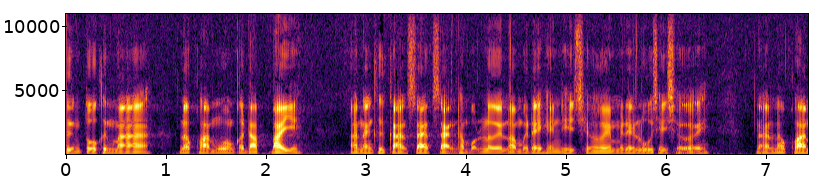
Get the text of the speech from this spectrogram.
ตื่นตัวขึ้นมา แล้วความง่วงก็ดับไป อันนั้นคือการแทรกแซงทั้งหมดเลย เราไม่ได้เห็นเฉยๆไม่ได้รู้เฉยๆนะแล้วความ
